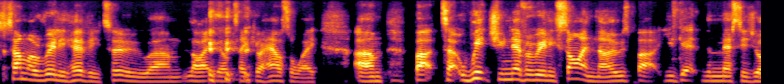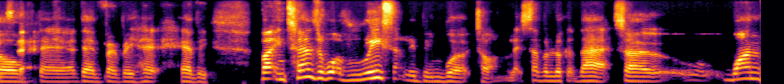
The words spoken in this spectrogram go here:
some are really heavy too. Um, like they'll take your house away, um, but uh, which you never really sign those, but you get the message of they're they're very very he heavy. But in terms of what have recently been worked on, let's have a look at that. So one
